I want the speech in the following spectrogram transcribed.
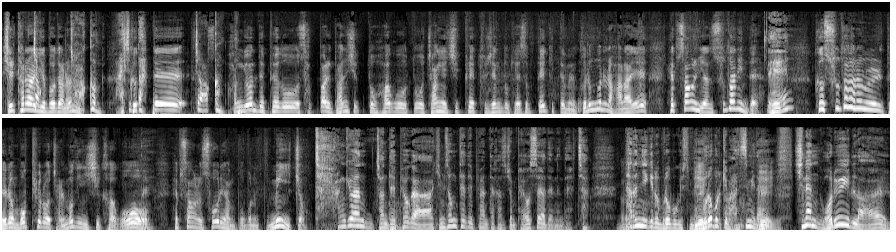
질타라기보다는 조금 아쉽다. 그때 조금 한교안 대표도 삭발 단식도 하고 또 장애 집회 투쟁도 계속됐기 때문에 그런 거는 하나의 협상을 위한 수단인데 네? 그 수단을 대려 목표로 잘못 인식하고 네. 협상을 소홀히 한 부분은 분명히 있죠. 자, 한교안 전 대표가 어. 김성태 대표한테 가서 좀 배웠어야 되는데. 자, 다른 어. 얘기로 물어보겠습니다. 예. 물어볼 게 많습니다. 예. 예. 지난 월요일 날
